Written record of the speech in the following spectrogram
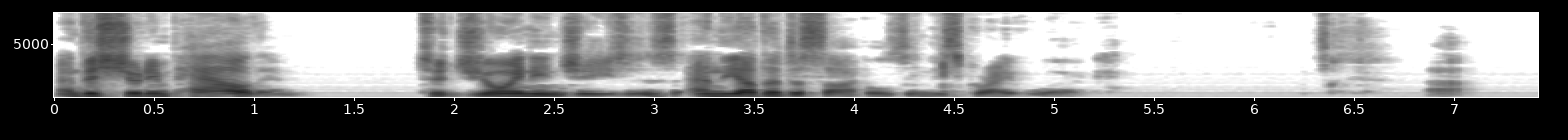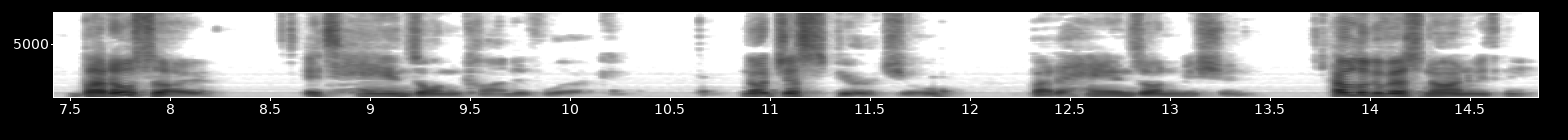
And this should empower them to join in Jesus and the other disciples in this great work. But also, it's hands on kind of work. Not just spiritual, but a hands on mission. Have a look at verse 9 with me.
